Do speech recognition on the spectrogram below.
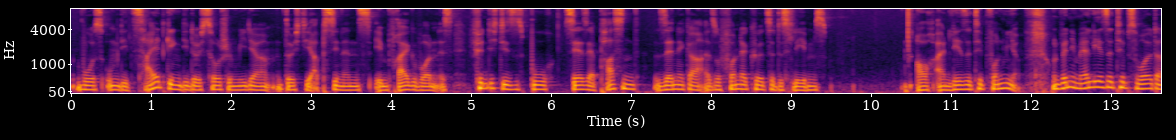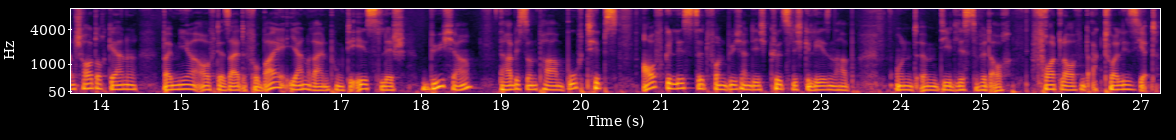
wo es um die Zeit ging, die durch Social Media, durch die Abstinenz eben frei geworden ist, finde ich dieses Buch sehr, sehr passend. Seneca, also von der Kürze des Lebens, auch ein Lesetipp von mir. Und wenn ihr mehr Lesetipps wollt, dann schaut doch gerne bei mir auf der Seite vorbei, janrein.de slash Bücher. Da habe ich so ein paar Buchtipps aufgelistet von Büchern, die ich kürzlich gelesen habe. Und ähm, die Liste wird auch fortlaufend aktualisiert.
